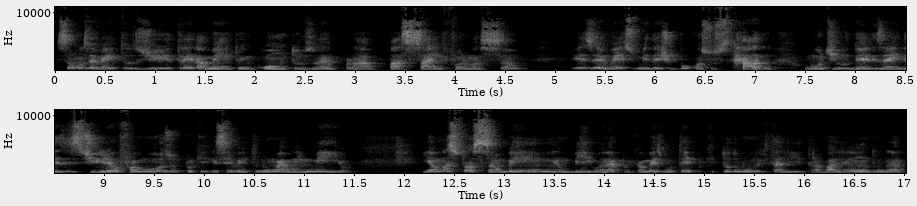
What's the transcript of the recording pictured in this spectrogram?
são os eventos de treinamento, encontros, né, para passar informação. Esses eventos me deixam um pouco assustado, o motivo deles ainda existir, é o famoso por que esse evento não é um e-mail. E é uma situação bem ambígua, né, porque ao mesmo tempo que todo mundo que está ali trabalhando, né,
